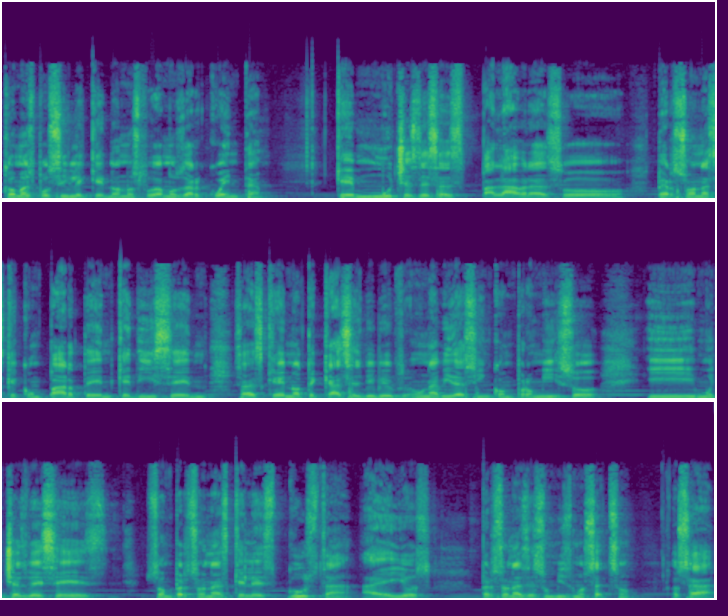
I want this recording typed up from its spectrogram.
¿Cómo es posible que no nos podamos dar cuenta que muchas de esas palabras o personas que comparten, que dicen, ¿sabes qué? No te cases, vive una vida sin compromiso y muchas veces son personas que les gusta a ellos personas de su mismo sexo. O sea,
